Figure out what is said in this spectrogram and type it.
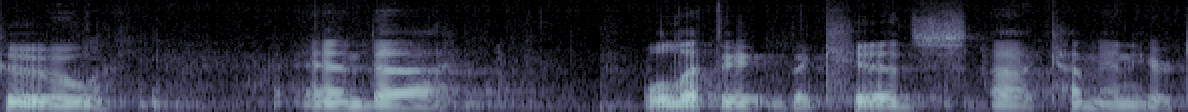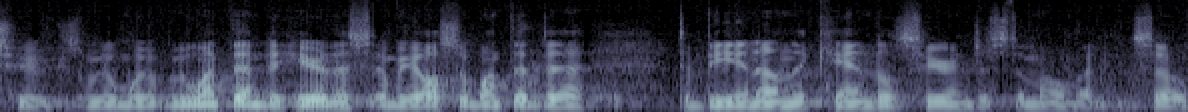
2, and uh, we'll let the, the kids uh, come in here too, because we, we want them to hear this, and we also want them to, to be in on the candles here in just a moment. So.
